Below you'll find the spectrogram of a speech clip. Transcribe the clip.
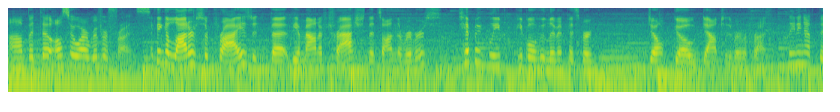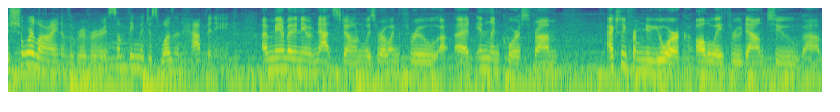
um, but the, also our riverfronts. I think a lot are surprised at the, the amount of trash that's on the rivers. Typically, people who live in Pittsburgh don't go down to the riverfront. Cleaning up the shoreline of the river is something that just wasn't happening. A man by the name of Nat Stone was rowing through uh, an inland course from actually from New York all the way through down to um,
